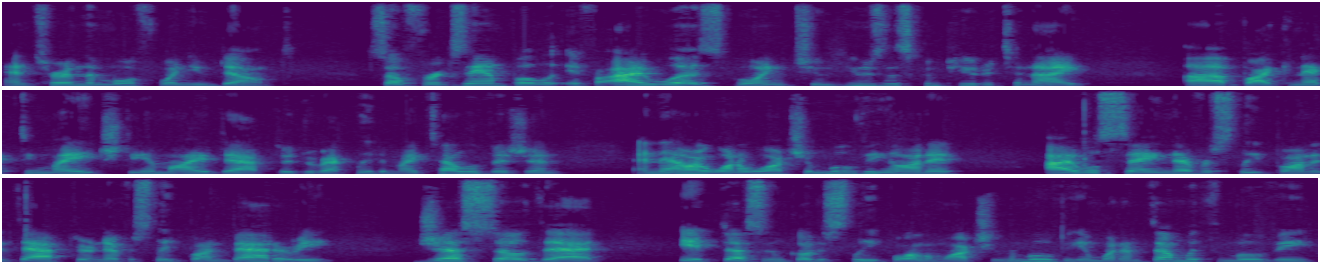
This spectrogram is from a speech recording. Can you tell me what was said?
and turn them off when you don't. So for example, if I was going to use this computer tonight, uh, by connecting my HDMI adapter directly to my television, and now I want to watch a movie on it, I will say never sleep on adapter, never sleep on battery, just so that it doesn't go to sleep while I'm watching the movie. And when I'm done with the movie,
